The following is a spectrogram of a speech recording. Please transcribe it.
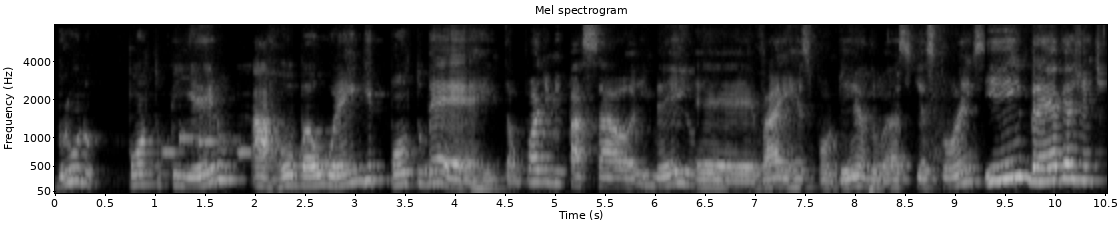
bruno.pinheiro.ueng.br. Então pode me passar o e-mail, é, vai respondendo as questões e em breve a gente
